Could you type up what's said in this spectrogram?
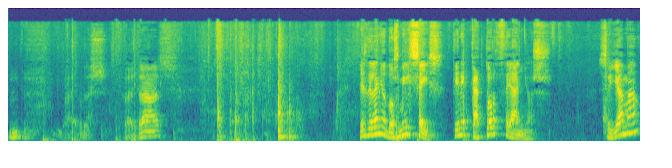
Vale, pues, detrás. Es del año 2006, tiene 14 años. Se llama,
